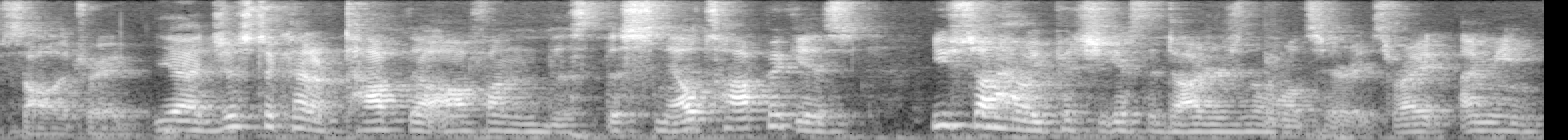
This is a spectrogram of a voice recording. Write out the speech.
solid trade. Yeah, just to kind of top the off on this the Snell topic is you saw how he pitched against the Dodgers in the World Series, right? I mean,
